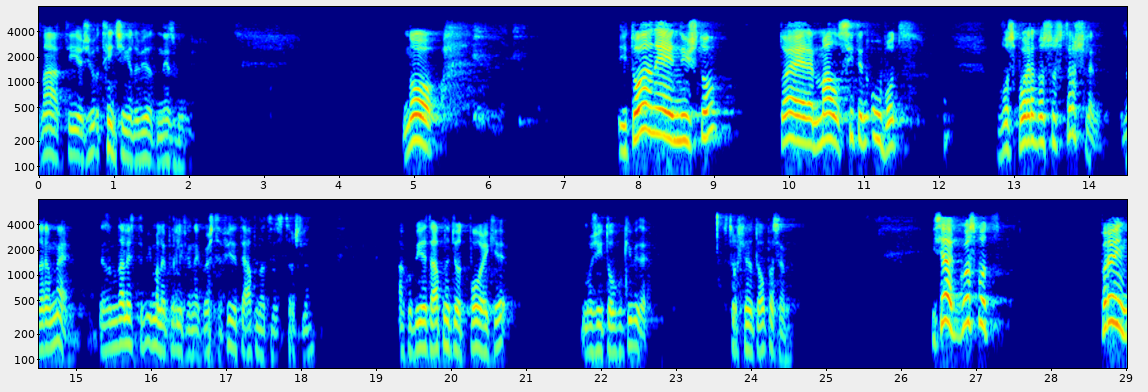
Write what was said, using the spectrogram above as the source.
знаат тие животинчиња да бидат незгодни. Но и тоа не е ништо, тоа е мал ситен убод во споредба со стршлен, зарем не? Не знам дали сте имале прилика некој што видите апнати од стршлен. Ако бидете апнати од повеќе, може и толку ќе биде стршленот е опасен. И сега Господ првин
